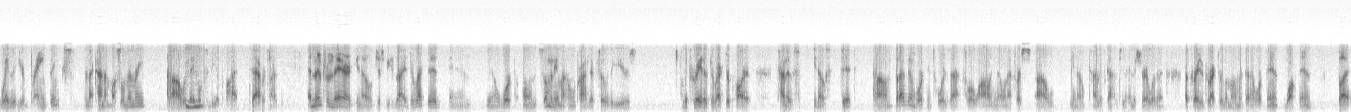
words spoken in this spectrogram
way that your brain thinks and that kind of muscle memory uh, was mm-hmm. able to be applied to advertising. And then from there, you know, just because I had directed and you know worked on so many of my own projects over the years, the creative director part kind of you know fit. Um, but I've been working towards that for a while. You know, when I first uh, you know kind of got into the industry, I wasn't a creative director the moment that I worked in walked in, but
